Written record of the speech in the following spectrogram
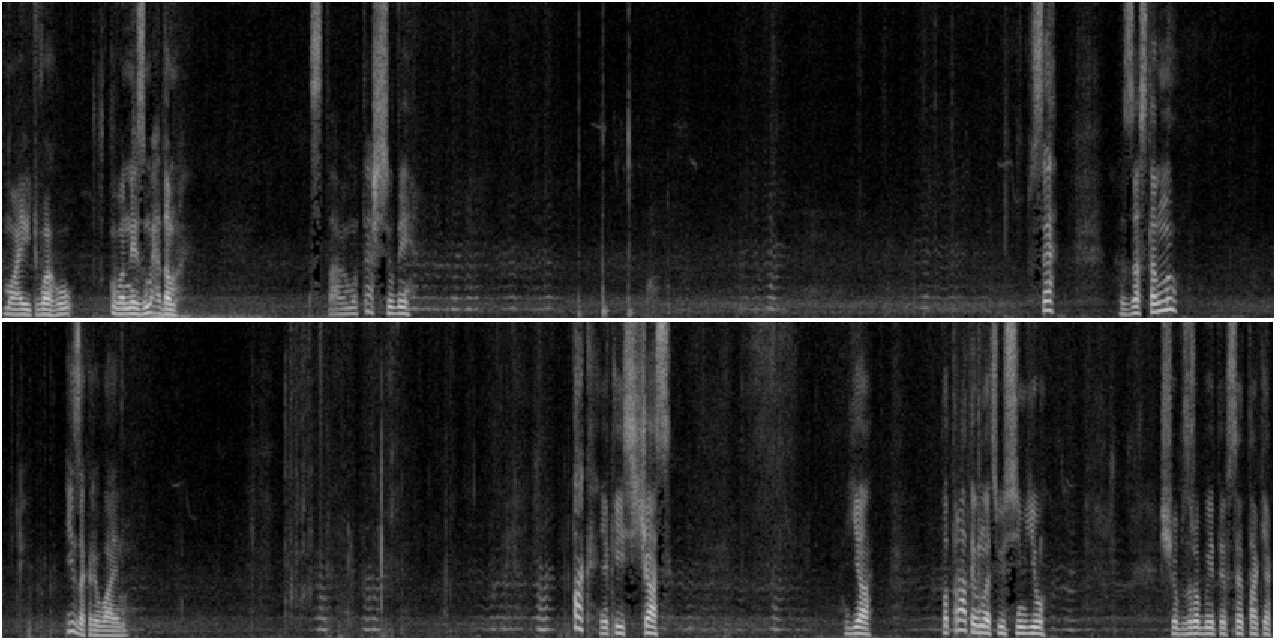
мають вагу, вони з медом. Ставимо теж сюди. Все, заставну і закриваємо. Так, якийсь час я потратив на цю сім'ю, щоб зробити все так, як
